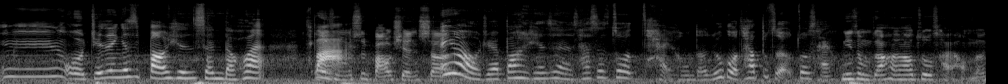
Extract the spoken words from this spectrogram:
嗯，我觉得应该是包先生的话为什么，是包先生？因为我觉得包先生他是做彩虹的，如果他不只有做彩虹，你怎么知道他要做彩虹的？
